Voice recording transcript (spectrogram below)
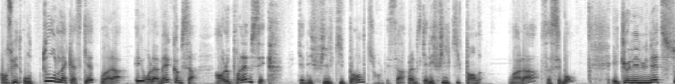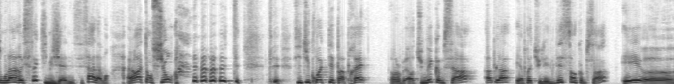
Ensuite, on tourne la casquette, voilà, et on la met comme ça. Alors, le problème, c'est y a des fils qui pendent. Je vais enlever ça. Problème, c'est qu'il y a des fils qui pendent. Voilà, ça c'est bon. Et que les lunettes sont là. C'est ça qui me gêne. C'est ça à l'avant. Alors attention, si tu crois que t'es pas prêt, alors tu mets comme ça, hop là, et après tu les descends comme ça, et euh...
